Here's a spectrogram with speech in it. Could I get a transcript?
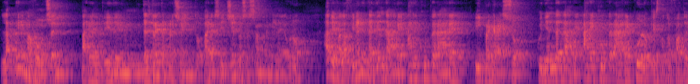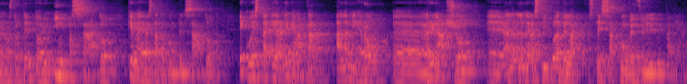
La prima voce, al, del 30%, pari a 660.000 euro, aveva la finalità di andare a recuperare il pregresso, quindi andare a recuperare quello che è stato fatto nel nostro territorio in passato, che mai era stato compensato. E questa era legata alla mero eh, rilascio, eh, alla mera stipula della stessa convenzione di cui parliamo.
